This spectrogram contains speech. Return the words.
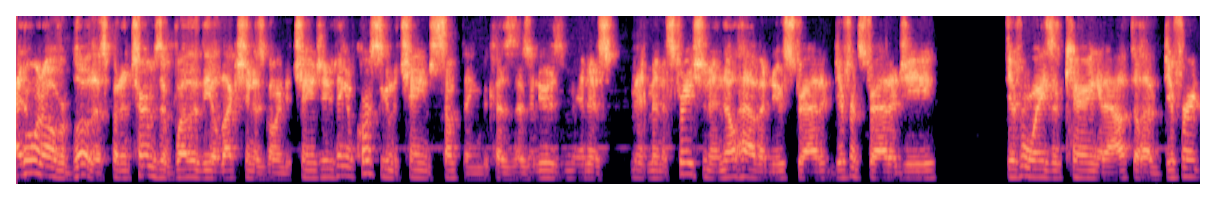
I don't want to overblow this, but in terms of whether the election is going to change anything, of course it's going to change something because there's a new administration and they'll have a new strategy, different strategy, different ways of carrying it out. They'll have different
